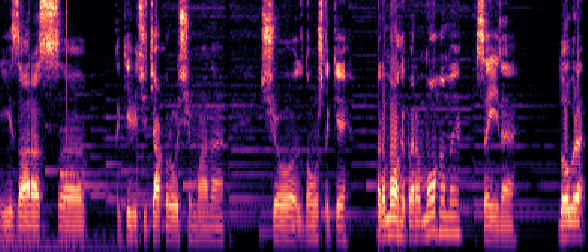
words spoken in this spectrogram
і зараз е, такі відчуття хороші в мене, що знову ж таки перемоги перемогами, все йде добре.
